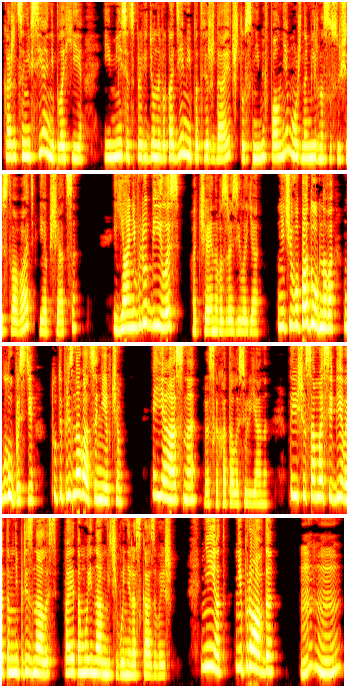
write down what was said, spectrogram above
Кажется, не все они плохие, и месяц, проведенный в академии, подтверждает, что с ними вполне можно мирно сосуществовать и общаться». «Я не влюбилась!» – отчаянно возразила я. «Ничего подобного! Глупости! Тут и признаваться не в чем». «Ясно», — расхохоталась Ульяна. «Ты еще сама себе в этом не призналась, поэтому и нам ничего не рассказываешь». «Нет, неправда». «Угу», —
